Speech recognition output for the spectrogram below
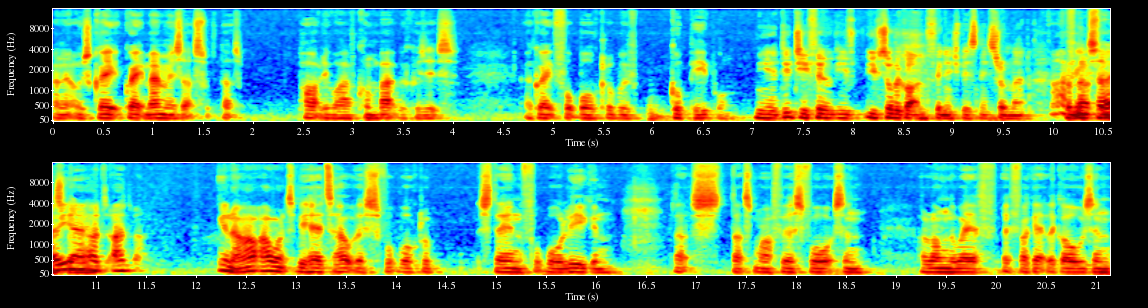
and it was great great memories. That's that's partly why I've come back because it's a great football club with good people. Yeah, did you feel you've you've sort of got unfinished business from that? I from think that so. Yeah. I'd, I'd, you know, I, I want to be here to help this football club stay in the football league, and that's that's my first thoughts. And along the way, if if I get the goals and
